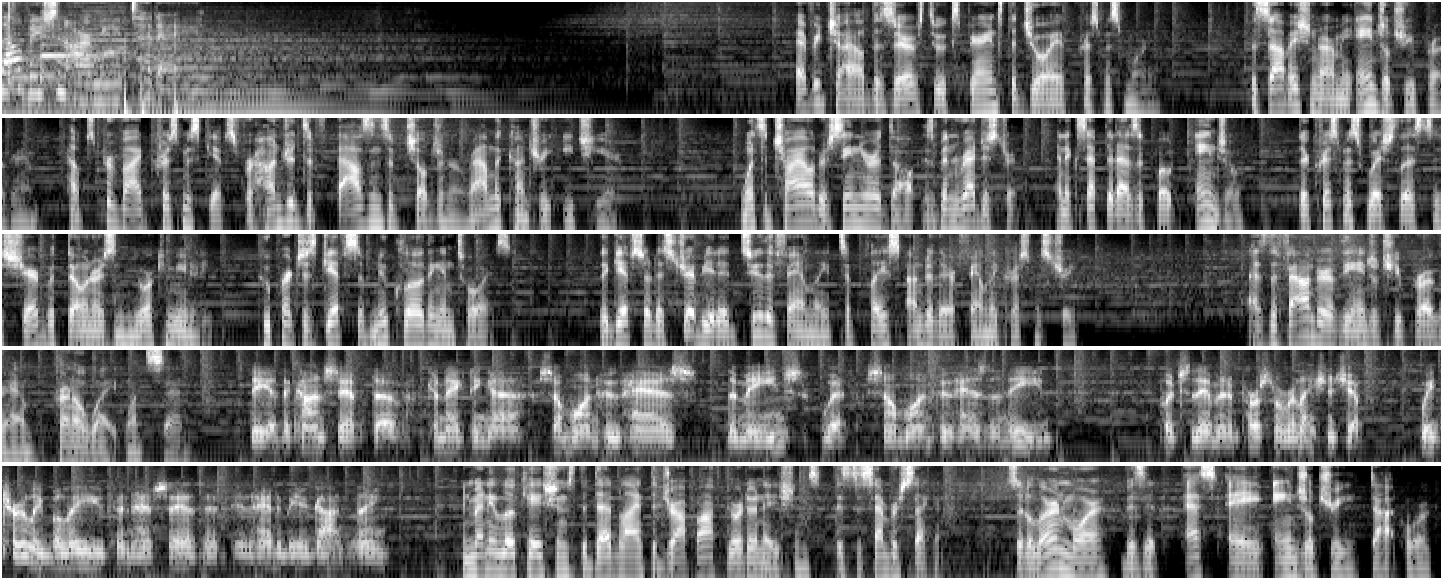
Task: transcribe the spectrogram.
Salvation Army today. Every child deserves to experience the joy of Christmas morning. The Salvation Army Angel Tree program helps provide Christmas gifts for hundreds of thousands of children around the country each year. Once a child or senior adult has been registered and accepted as a quote angel, their Christmas wish list is shared with donors in your community who purchase gifts of new clothing and toys. The gifts are distributed to the family to place under their family Christmas tree. As the founder of the Angel Tree program, Colonel White once said, the, the concept of connecting uh, someone who has the means with someone who has the need puts them in a personal relationship. We truly believe and have said that it had to be a God thing. In many locations, the deadline to drop off your donations is December 2nd. So to learn more, visit saangeltree.org.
